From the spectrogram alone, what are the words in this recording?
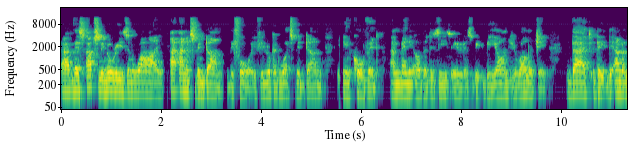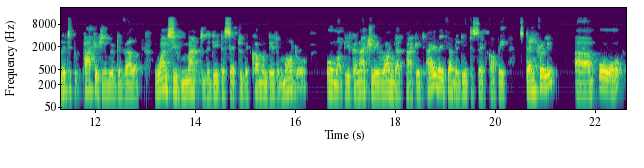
Uh, there's absolutely no reason why, and it's been done before. If you look at what's been done in COVID and many other disease areas be, beyond urology, that the, the analytical packages we've developed, once you've mapped the data set to the common data model, OMOP, you can actually run that package either if you have the data set copy centrally um, or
